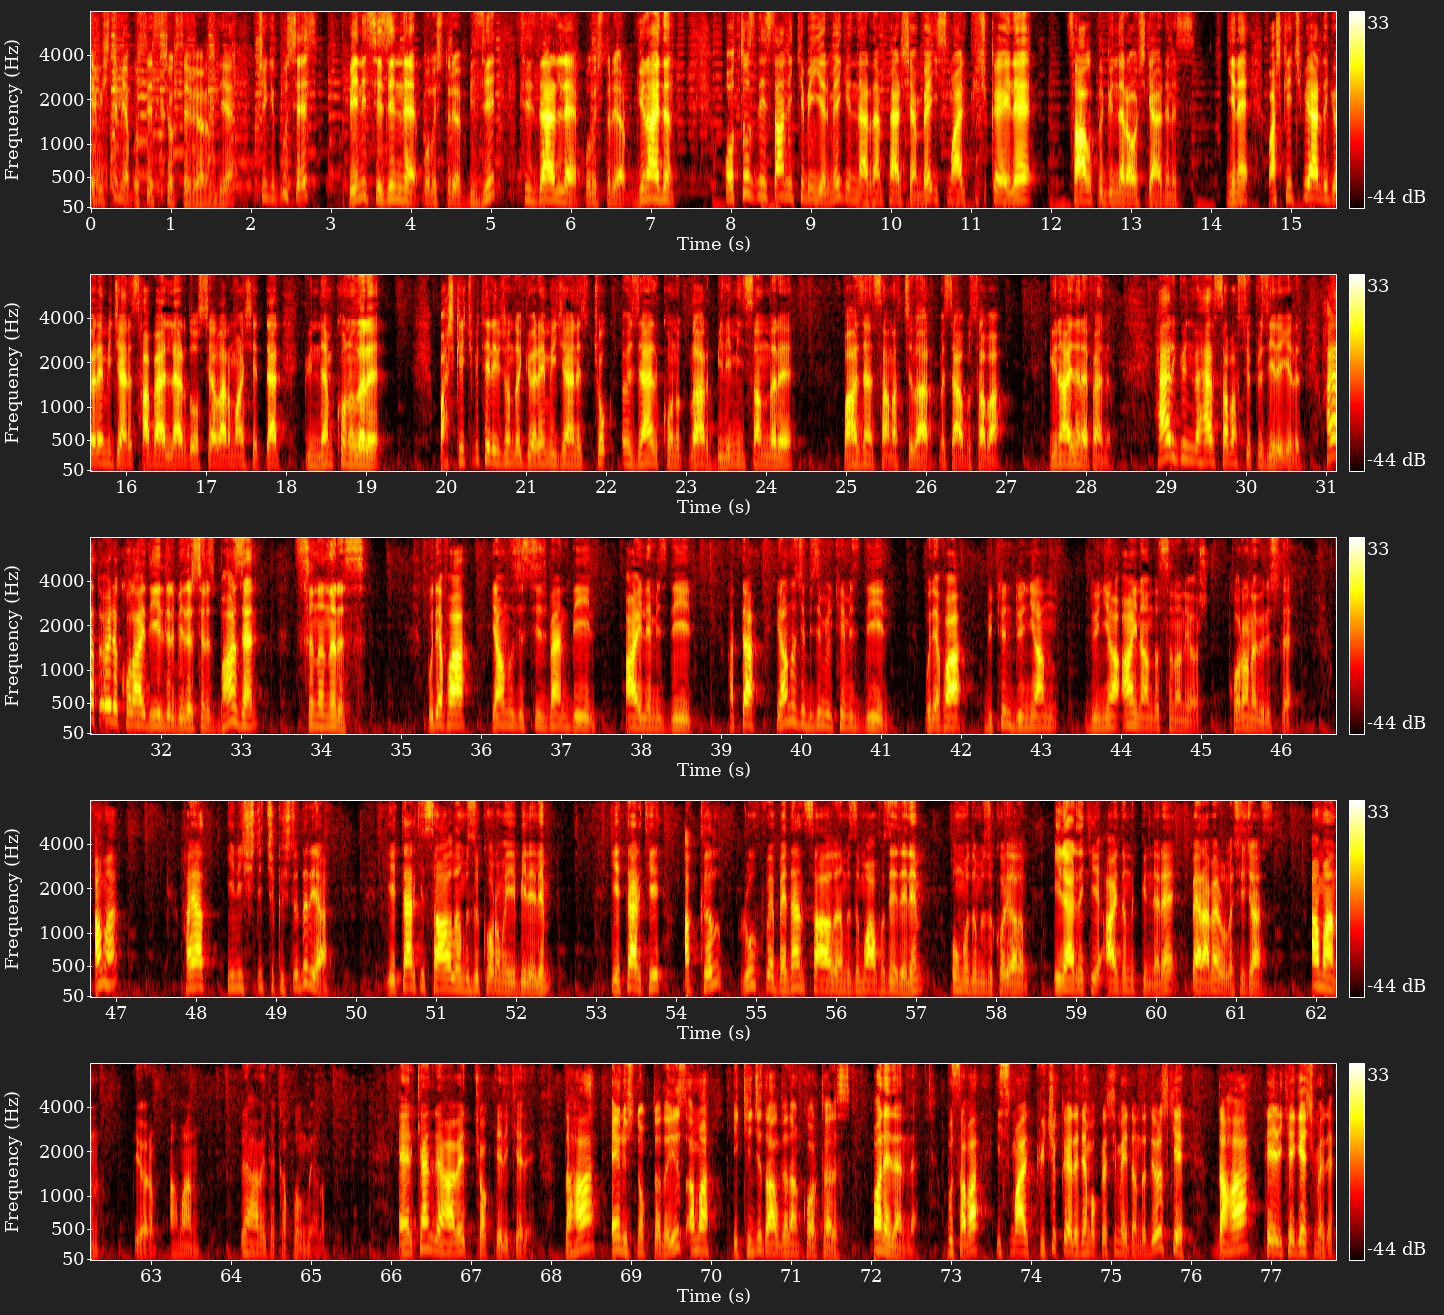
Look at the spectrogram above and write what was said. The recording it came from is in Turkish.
Demiştim ya bu sesi çok seviyorum diye. Çünkü bu ses beni sizinle buluşturuyor. Bizi sizlerle buluşturuyor. Günaydın. 30 Nisan 2020 günlerden Perşembe İsmail Küçükkaya ile Sağlıklı Günlere hoş geldiniz. Yine başka hiçbir yerde göremeyeceğiniz haberler, dosyalar, manşetler, gündem konuları, başka hiçbir televizyonda göremeyeceğiniz çok özel konuklar, bilim insanları, bazen sanatçılar, mesela bu sabah. Günaydın efendim. Her gün ve her sabah sürpriziyle gelir. Hayat öyle kolay değildir bilirsiniz. Bazen sınanırız. Bu defa yalnızca siz ben değil, ailemiz değil. Hatta yalnızca bizim ülkemiz değil. Bu defa bütün dünyanın dünya aynı anda sınanıyor koronavirüsle. Ama hayat inişli çıkışlıdır ya. Yeter ki sağlığımızı korumayı bilelim. Yeter ki akıl, ruh ve beden sağlığımızı muhafaza edelim. Umudumuzu koruyalım. İlerideki aydınlık günlere beraber ulaşacağız. Aman diyorum, aman rehavete kapılmayalım. Erken rehavet çok tehlikeli. Daha en üst noktadayız ama ikinci dalgadan korkarız. O nedenle bu sabah İsmail Küçükkaya ile Demokrasi Meydanı'nda diyoruz ki daha tehlike geçmedi.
